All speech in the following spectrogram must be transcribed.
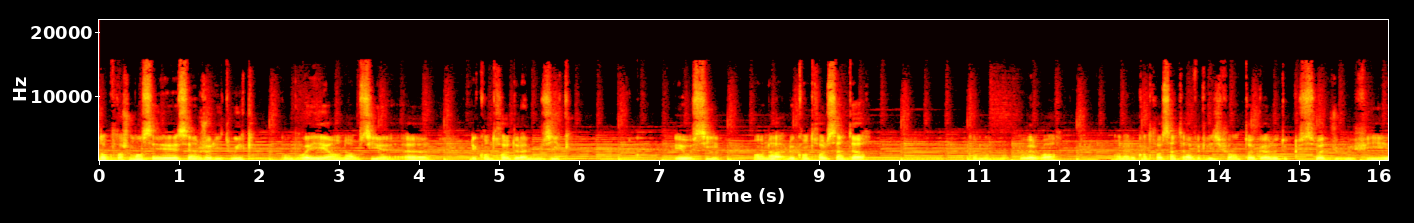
Donc franchement c'est un joli tweak, comme vous voyez on a aussi euh, les contrôles de la musique. Et aussi on a le contrôle center comme vous pouvez le voir on a le contrôle center avec les différents toggles que ce soit du wifi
